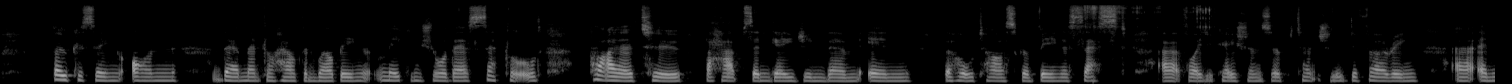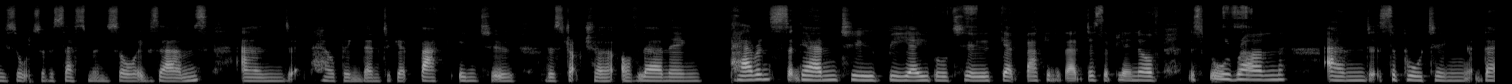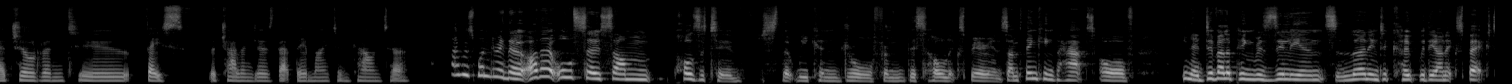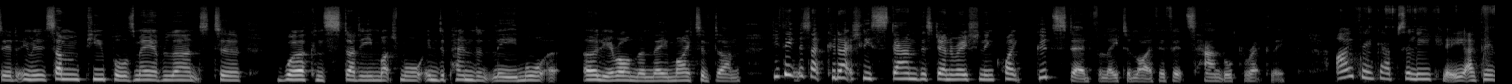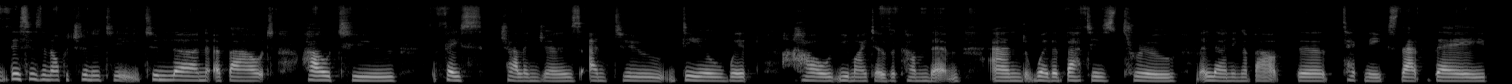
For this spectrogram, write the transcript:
focusing on their mental health and well-being making sure they're settled prior to perhaps engaging them in the whole task of being assessed uh, for education. So potentially deferring uh, any sorts of assessments or exams and helping them to get back into the structure of learning parents again to be able to get back into that discipline of the school run and supporting their children to face the challenges that they might encounter. Was wondering though, are there also some positives that we can draw from this whole experience? I'm thinking perhaps of you know developing resilience and learning to cope with the unexpected i mean some pupils may have learnt to work and study much more independently more uh, earlier on than they might have done do you think this could actually stand this generation in quite good stead for later life if it's handled correctly I think absolutely. I think this is an opportunity to learn about how to face challenges and to deal with how you might overcome them and whether that is through learning about the techniques that they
